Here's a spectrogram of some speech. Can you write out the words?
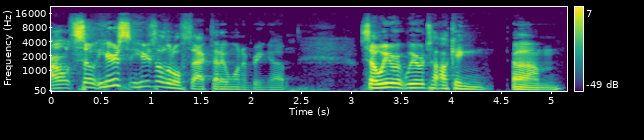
Oh, so here's here's a little fact that I want to bring up. So we were we were talking um,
